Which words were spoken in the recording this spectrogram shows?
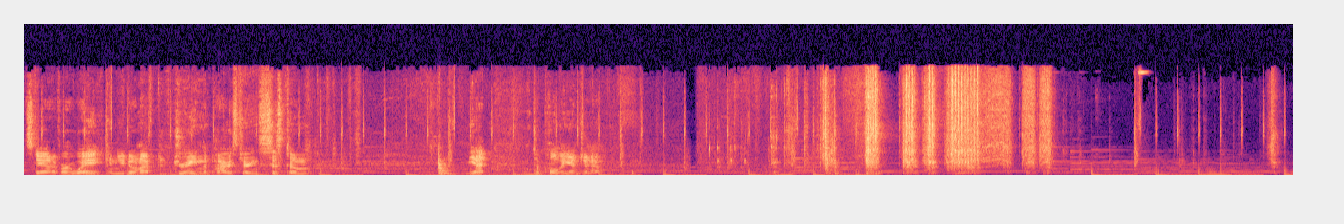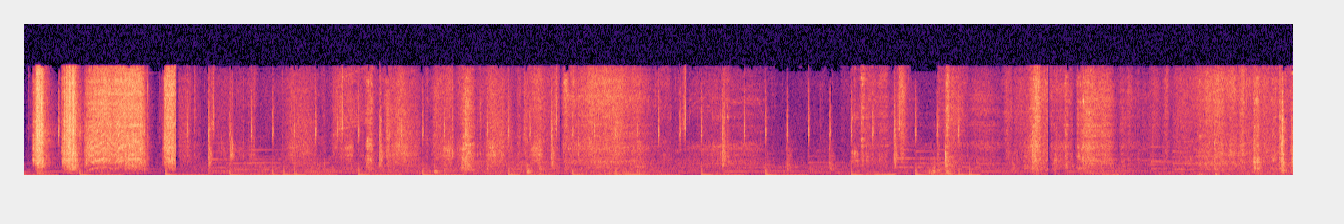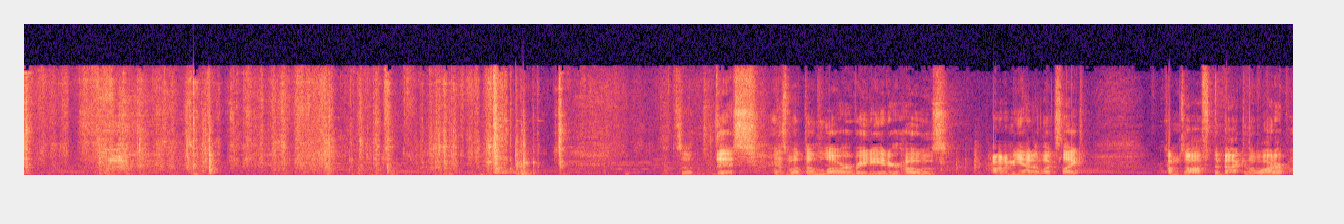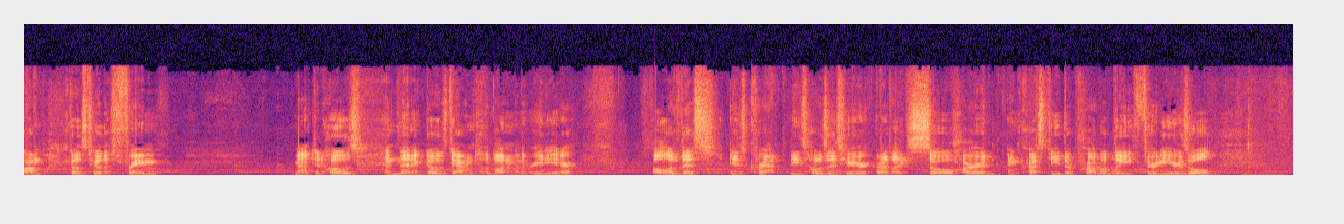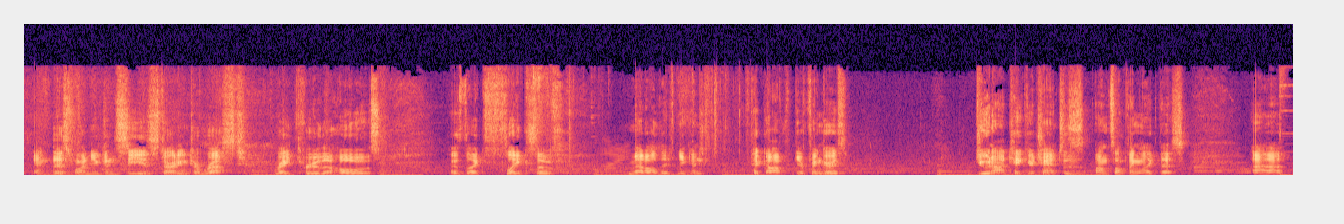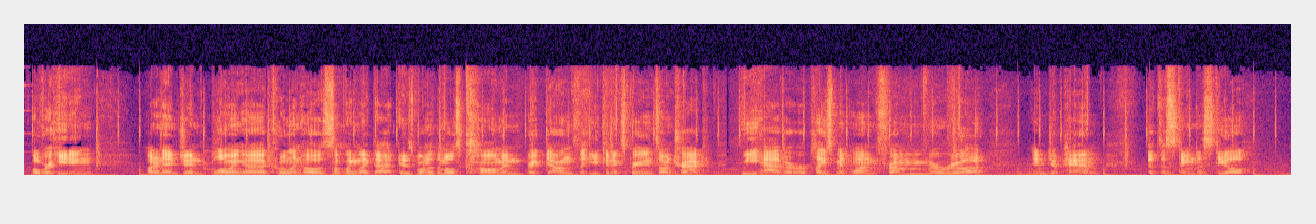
stay out of our way, and you don't have to drain the power steering system yet to pull the engine out. So this is what the lower radiator hose on a Miata looks like. Comes off the back of the water pump, goes to the frame mounted hose, and then it goes down to the bottom of the radiator. All of this is crap. These hoses here are like so hard and crusty, they're probably 30 years old. And this one you can see is starting to rust right through the hose. There's like flakes of metal that you can pick off with your fingers do not take your chances on something like this. Uh, overheating on an engine, blowing a coolant hose, something like that is one of the most common breakdowns that you can experience on track. We have a replacement one from Maruha in Japan. It's a stainless steel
